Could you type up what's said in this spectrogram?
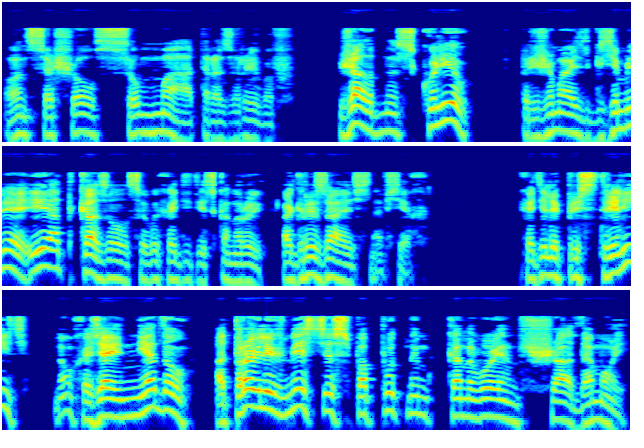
он сошел с ума от разрывов. Жалобно скулил, прижимаясь к земле, и отказывался выходить из конуры, огрызаясь на всех. Хотели пристрелить, но хозяин не дал, отправили вместе с попутным конвоем США домой.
